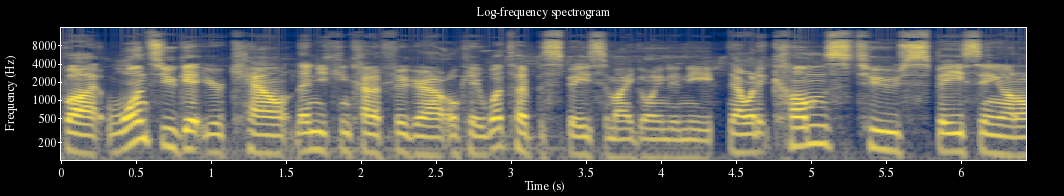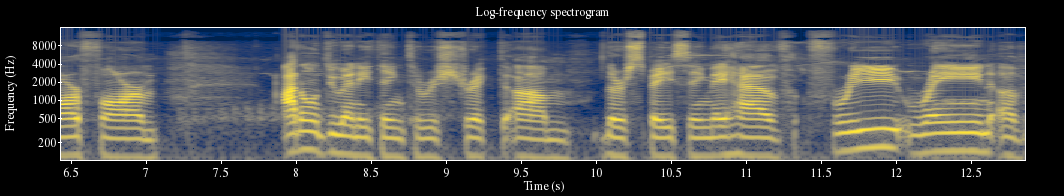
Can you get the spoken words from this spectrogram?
But once you get your count, then you can kind of figure out, okay, what type of space am I going to need? Now, when it comes to spacing on our farm, I don't do anything to restrict um, their spacing. They have free reign of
